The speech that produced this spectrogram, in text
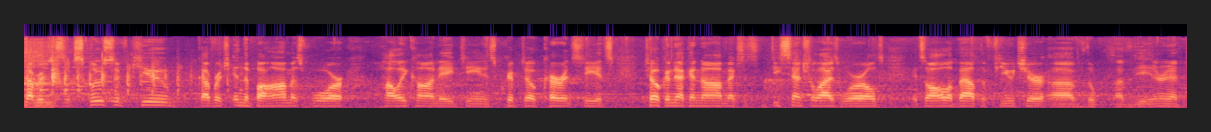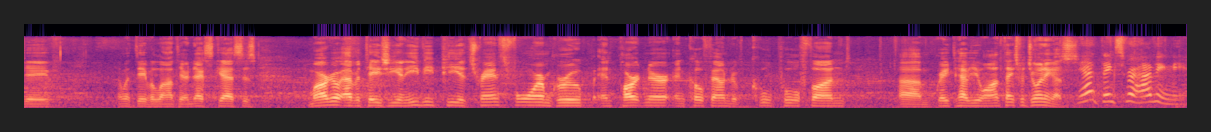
coverage. This exclusive CUBE coverage in the Bahamas for Polycon 18. It's cryptocurrency, it's token economics, it's decentralized worlds. It's all about the future of the, of the internet, Dave. I'm with Dave Vellante. Our next guest is Margaux Avedisian, EVP at Transform Group and partner and co-founder of Cool Pool Fund. Um, great to have you on. Thanks for joining us. Yeah, thanks for having me.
